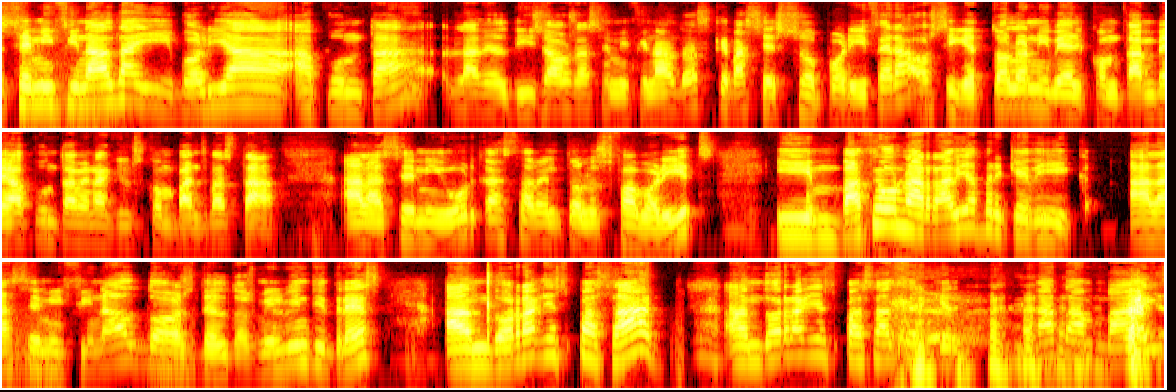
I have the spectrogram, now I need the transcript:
Semifinal d'ahir, volia apuntar la del dijous a semifinal 2, que va ser soporífera, o sigui, tot el nivell, com també apuntaven aquí els companys, va estar a la semi-ur, que estaven tots els favorits, i em va fer una ràbia perquè dic, a la semifinal 2 del 2023, Andorra hagués passat, Andorra hagués passat perquè el Prat en baix,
